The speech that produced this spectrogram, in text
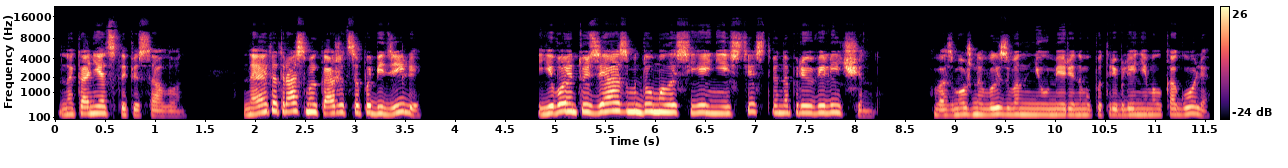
«Наконец-то», — писал он, — «на этот раз мы, кажется, победили. Его энтузиазм, думалось ей, неестественно преувеличен, возможно, вызван неумеренным употреблением алкоголя.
